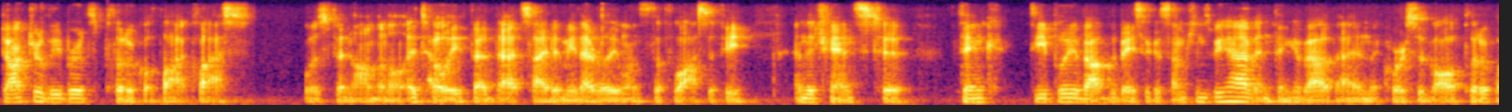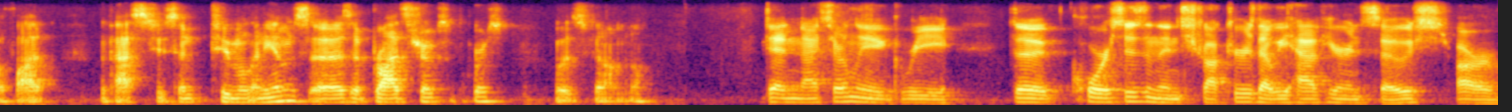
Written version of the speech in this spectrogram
Dr. Liebert's political thought class was phenomenal. It totally fed that side of me that really wants the philosophy and the chance to think deeply about the basic assumptions we have and think about that in the course of all political thought the past two two millenniums uh, as a broad strokes, of course, was phenomenal. Dan, I certainly agree. The courses and the instructors that we have here in SOSH are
